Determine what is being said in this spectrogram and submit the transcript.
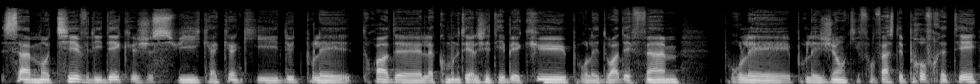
ça motive l'idée que je suis quelqu'un qui lutte pour les droits de la communauté LGBTQ, pour les droits des femmes, pour les, pour les gens qui font face de pauvreté,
